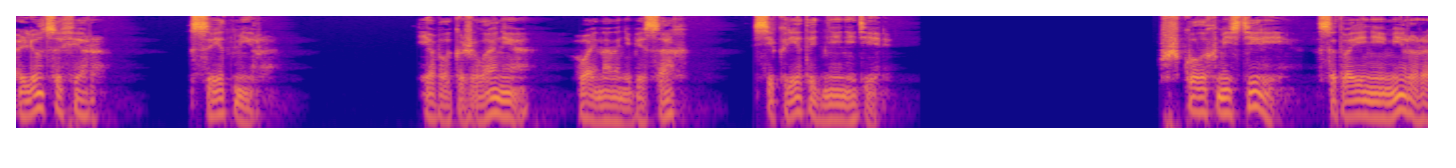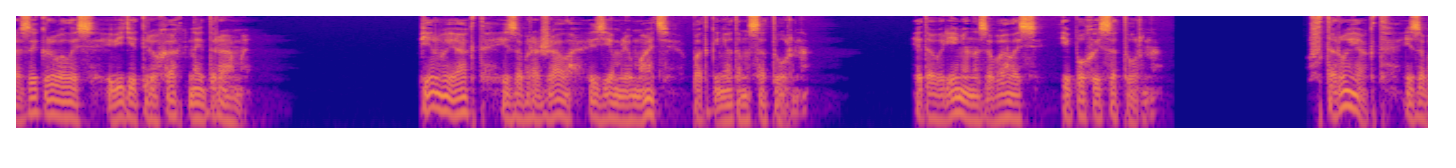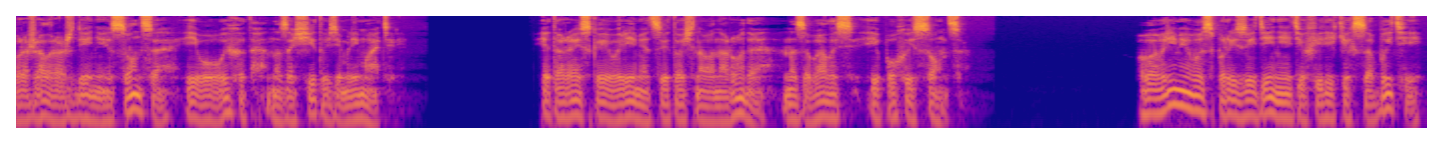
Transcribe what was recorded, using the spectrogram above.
Люцифер – свет мира. Яблоко желания, война на небесах, секреты дней недели. В школах мистерий сотворение мира разыгрывалось в виде трехактной драмы. Первый акт изображал Землю-мать под гнетом Сатурна. Это время называлось эпохой Сатурна. Второй акт изображал рождение Солнца и его выход на защиту Земли-Матери. Это райское время цветочного народа называлось эпохой Солнца. Во время воспроизведения этих великих событий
